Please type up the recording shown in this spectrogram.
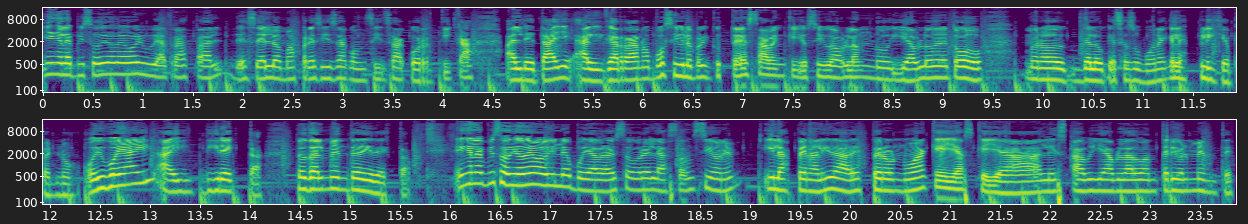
y en el episodio de hoy voy a tratar de ser lo más precisa, concisa, cortica, al detalle, al grano posible, porque ustedes saben que yo sigo hablando y hablo de todo, pero de lo que se supone que le explique, pues no. Hoy voy a ir ahí directa, totalmente directa. En el episodio de hoy les voy a hablar sobre las sanciones y las penalidades, pero no aquellas que ya les había hablado anteriormente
